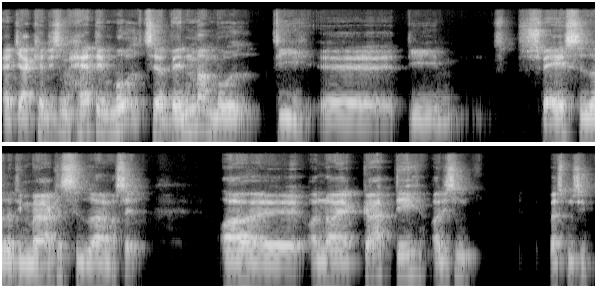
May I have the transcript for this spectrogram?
at jeg kan ligesom have det mod til at vende mig mod de, øh, de svage sider, eller de mørke sider af mig selv. Og, øh, og når jeg gør det, og ligesom, hvad skal man sige,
